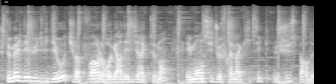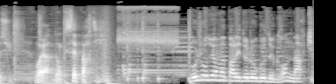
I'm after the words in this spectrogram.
Je te mets le début de vidéo, tu vas pouvoir le regarder directement et moi ensuite je ferai ma critique juste par-dessus. Voilà, donc c'est parti. Aujourd'hui, on va parler de logos de grandes marques.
